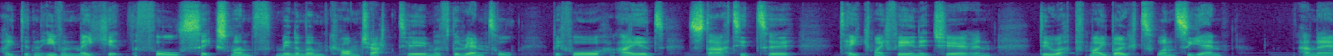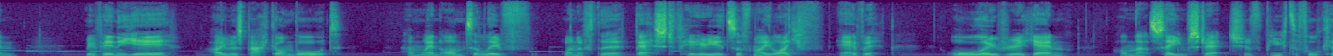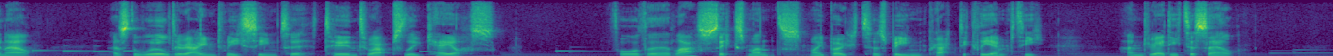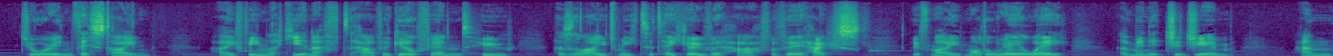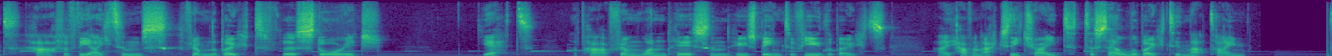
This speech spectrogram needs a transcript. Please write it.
I didn't even make it the full six month minimum contract term of the rental before I had started to take my furniture and do up my boat once again. And then within a year, I was back on board and went on to live one of the best periods of my life ever, all over again on that same stretch of beautiful canal, as the world around me seemed to turn to absolute chaos. For the last six months, my boat has been practically empty and ready to sell. During this time, I've been lucky enough to have a girlfriend who has allowed me to take over half of her house with my model railway, a miniature gym, and half of the items from the boat for storage. Yet, apart from one person who's been to view the boat, I haven't actually tried to sell the boat in that time.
